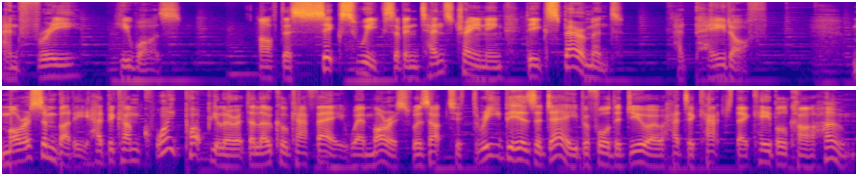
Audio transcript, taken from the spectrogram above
And free he was. After six weeks of intense training, the experiment had paid off. Morris and Buddy had become quite popular at the local cafe, where Morris was up to three beers a day before the duo had to catch their cable car home.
